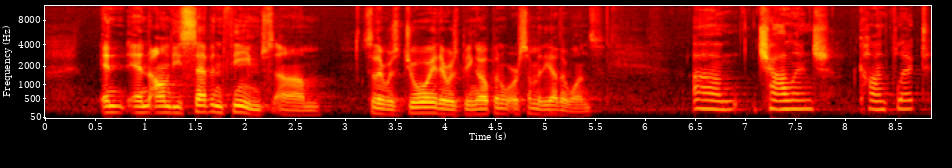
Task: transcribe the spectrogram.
and, and on these seven themes, um, so there was joy, there was being open. What were some of the other ones? Um, challenge, conflict,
